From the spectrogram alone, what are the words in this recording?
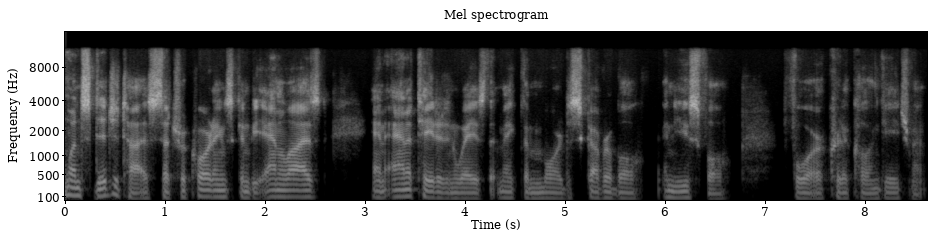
Once digitized, such recordings can be analyzed and annotated in ways that make them more discoverable and useful for critical engagement.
